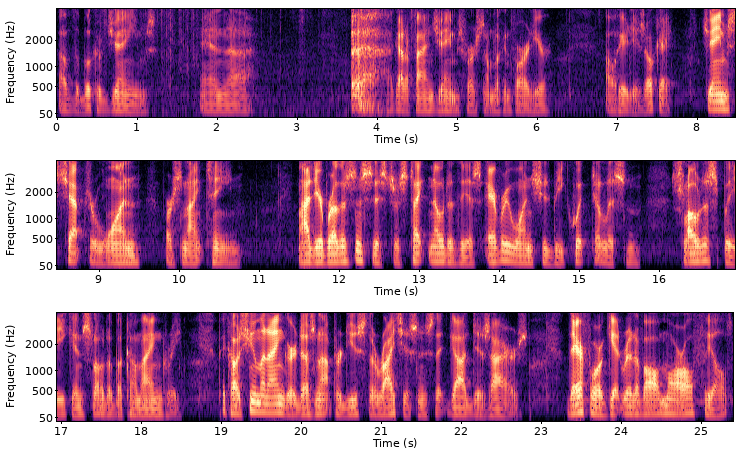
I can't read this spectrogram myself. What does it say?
of the book of James. And uh, I got to find James first. I'm looking for it here. Oh, here it is. Okay. James chapter 1, verse 19. My dear brothers and sisters, take note of this. Everyone should be quick to listen, slow to speak, and slow to become angry, because human anger does not produce the righteousness that God desires. Therefore, get rid of all moral filth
